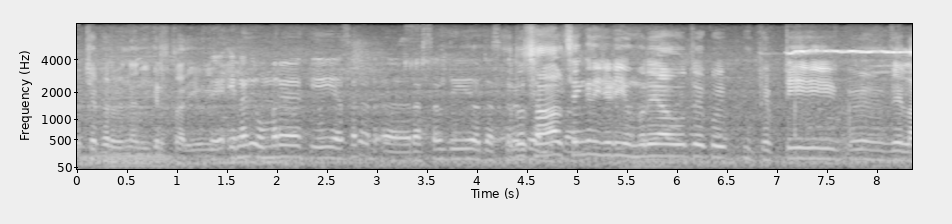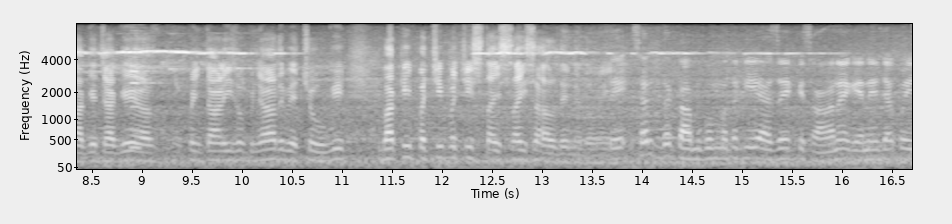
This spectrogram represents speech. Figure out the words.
ਉੱਥੇ ਫਿਰ ਇਹਨਾਂ ਦੀ ਗ੍ਰਿਫਤਾਰੀ ਹੋ ਤੇ ਗਈ ਇਹਨਾਂ ਦੀ ਉਮਰ ਕੀ ਹੈ ਸਰ? ਅ, ਰਸਲ ਦੀ ਜਸਕਰਨ ਤੇ ਅਮਰਪਾਲ। ਸਿੰਘ ਦੀ ਜਿਹੜੀ ਉਮਰ ਆ ਉਹ ਤੇ ਕੋਈ 50 ਅਹ, ਦੇ ਲਾਗੇ ਚਾਗੇ ਆ 45 ਤੋਂ 50 ਦੇ ਵਿੱਚ ਹੋਊਗੀ। ਬਾਕੀ 25 25 27 27 ਸਾਲ ਦੇ ਨੇ ਦੋਵੇਂ। ਤੇ ਸਰ ਜਿਹਦਾ ਕੰਮ ਕੁਮ ਮਤਲਬ ਕਿ ਐਜ਼ ਅ ਕਿਸਾਨ ਹੈਗੇ ਨੇ ਜਾਂ ਕੋਈ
